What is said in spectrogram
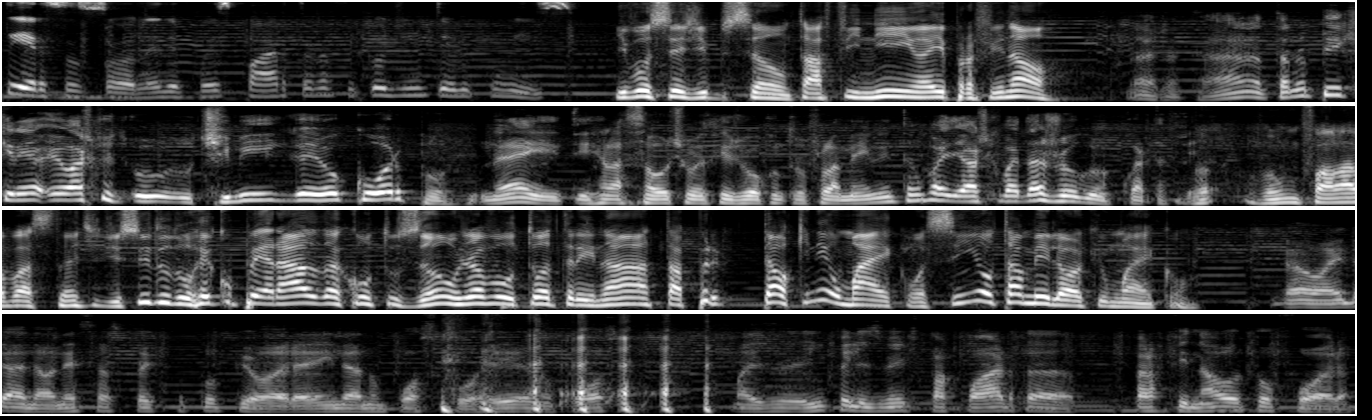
terça só, né? Depois quarta já ficou o dia inteiro com isso. E você, Gibson, tá fininho aí pra final? Ah, já tá, tá no pique, né? Eu acho que o, o, time ganhou corpo, né? Em relação à última vez que jogou contra o Flamengo, então vai, eu acho que vai dar jogo quarta-feira. Vamos falar bastante disso. E Dudu, recuperado da contusão, já voltou a treinar, tá, tá que nem o Maicon, assim, ou tá melhor que o Maicon? Não, ainda não. Nesse aspecto eu tô pior. Ainda não posso correr, não posso. Mas infelizmente pra quarta, pra final eu tô fora.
